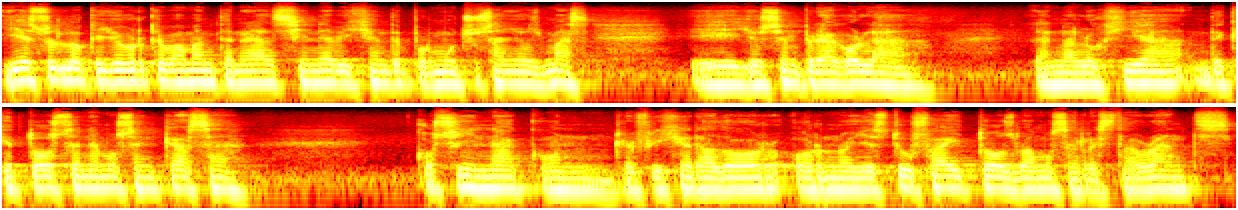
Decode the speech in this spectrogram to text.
Y eso es lo que yo creo que va a mantener al cine vigente por muchos años más. Eh, yo siempre hago la, la analogía de que todos tenemos en casa cocina con refrigerador, horno y estufa y todos vamos a restaurantes.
